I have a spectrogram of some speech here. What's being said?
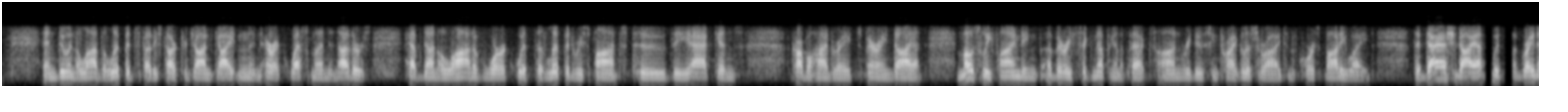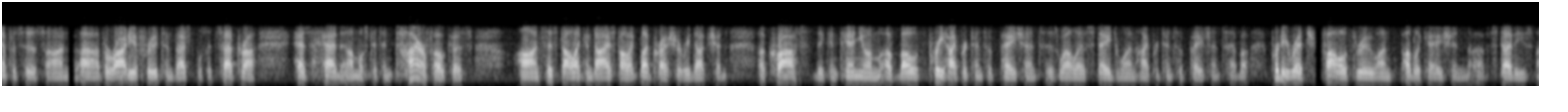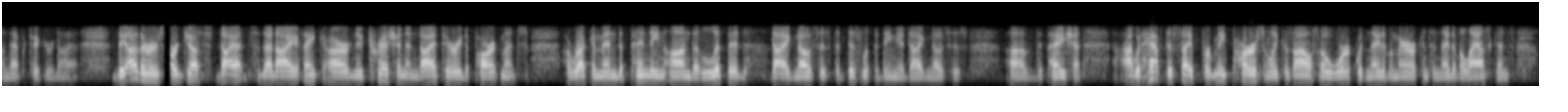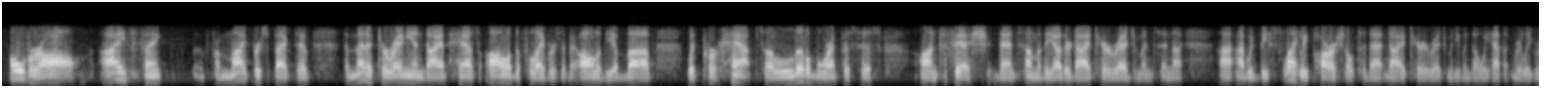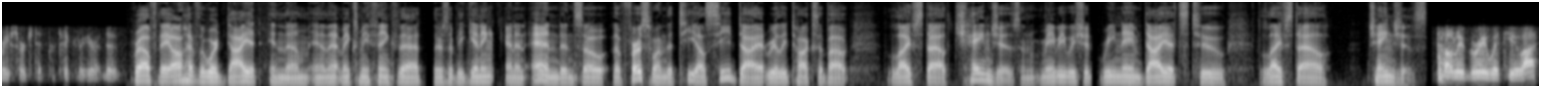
and doing a lot of the lipid studies. Dr. John Guyton and Eric Westman and others have done a lot of work with the lipid response to the Atkins carbohydrate sparing diet, mostly finding a very significant effects on reducing triglycerides and, of course, body weight. The DASH diet, with a great emphasis on a variety of fruits and vegetables, etc., has had almost its entire focus on systolic and diastolic blood pressure reduction across the continuum of both pre-hypertensive patients as well as stage 1 hypertensive patients have a pretty rich follow through on publication of studies on that particular diet. The others are just diets that I think our nutrition and dietary departments recommend depending on the lipid diagnosis, the dyslipidemia diagnosis of the patient. I would have to say, for me personally, because I also work with Native Americans and Native Alaskans, overall, I think, from my perspective, the Mediterranean diet has all of the flavors of all of the above, with perhaps a little more emphasis on fish than some of the other dietary regimens. And I, I would be slightly partial to that dietary regimen, even though we haven't really researched it particularly here at Duke. Ralph, they all have the word diet in them, and that makes me think that there's a beginning and an end. And so the first one, the TLC diet, really talks about lifestyle changes, and maybe we should rename diets to lifestyle changes. Totally agree with you. I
